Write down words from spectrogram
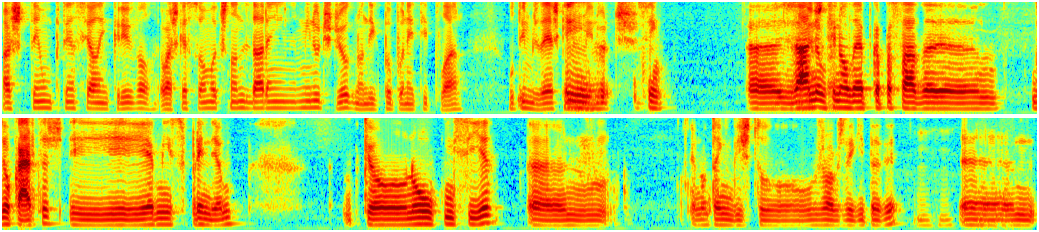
Acho que tem um potencial incrível. Eu acho que é só uma questão de lhe darem minutos de jogo, não digo para pôr nem titular. Últimos 10, 15 minutos. Sim. Uh, já no final da época passada uh, deu cartas e a mim surpreendeu-me porque eu não o conhecia eu não tenho visto os jogos da equipa B. Uhum.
